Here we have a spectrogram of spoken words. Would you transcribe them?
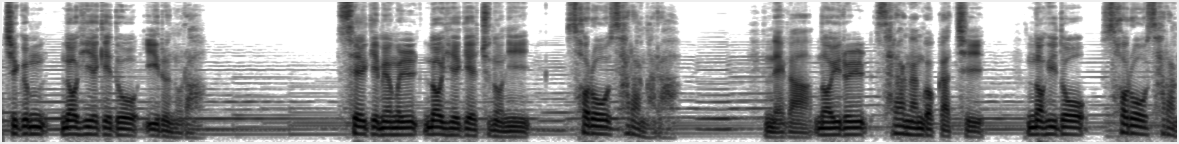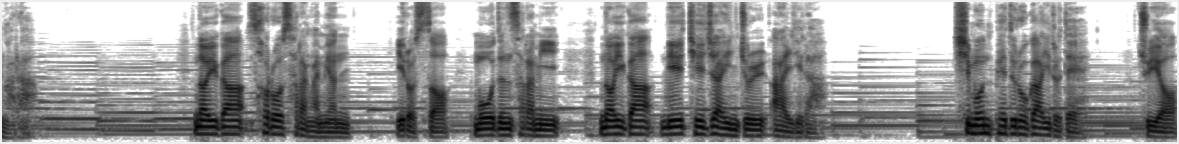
지금 너희에게도 이르노라. 세 계명을 너희에게 주노니 서로 사랑하라. 내가 너희를 사랑한 것 같이 너희도 서로 사랑하라. 너희가 서로 사랑하면 이로써 모든 사람이 너희가 내 제자인 줄 알리라. 시몬 베드로가 이르되 주여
